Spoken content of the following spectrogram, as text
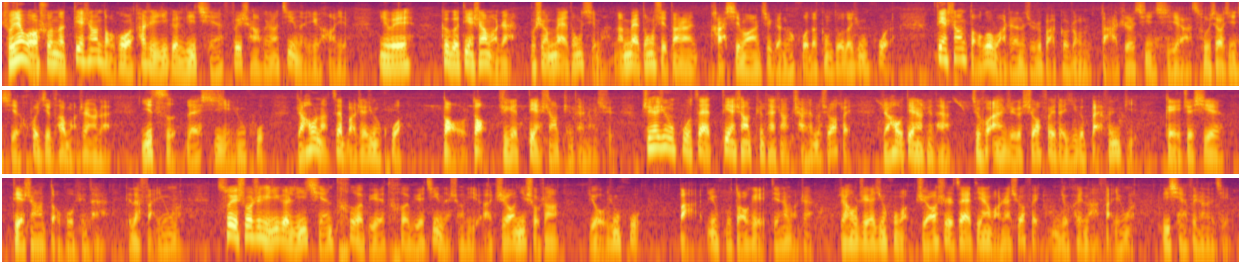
首先我要说呢，电商导购啊，它是一个离钱非常非常近的一个行业，因为各个电商网站不是要卖东西嘛？那卖东西当然他希望这个能获得更多的用户了。电商导购网站呢，就是把各种打折信息啊、促销信息汇集到他网站上来，以此来吸引用户，然后呢，再把这些用户啊导到这些电商平台上去。这些用户在电商平台上产生的消费，然后电商平台就会按这个消费的一个百分比给这些电商导购平台给它返佣了。所以说这是一个离钱特别特别近的生意啊！只要你手上有用户。把用户导给电商网站，然后这些用户嘛，只要是在电商网站消费，你就可以拿返佣了，离钱非常的近。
